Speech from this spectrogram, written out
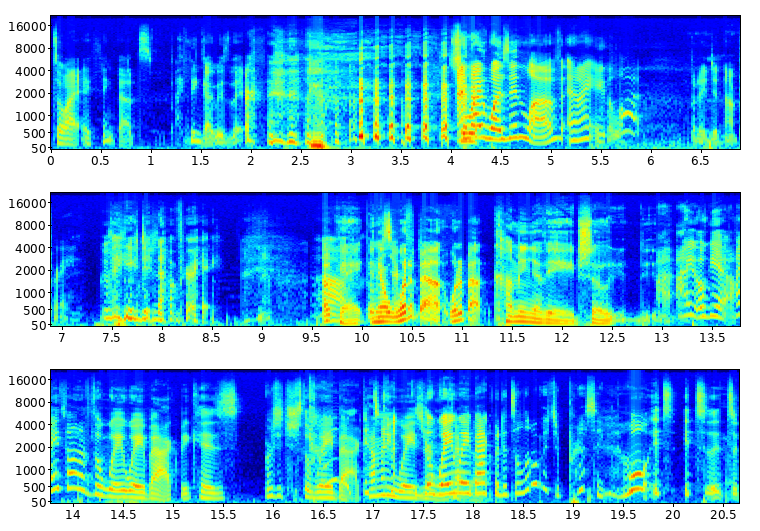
So I, I think that's I think I was there. So and I was in love and I ate a lot, but I did not pray. you did not pray. Um, Okay. now, what about what about coming of age? So, I, I oh yeah, I thought of the way way back because or is it just the way back? How many ways? The are in way way back, but it's a little bit depressing. No? Well, it's it's it's a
